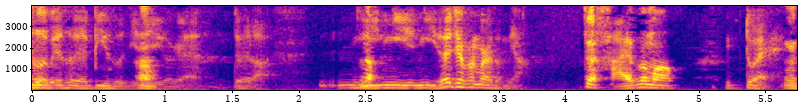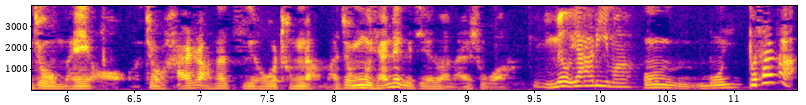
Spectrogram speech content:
特别特别逼自己的一个人。对了，你你你在这方面怎么样？对孩子吗？对，就没有，就还是让他自由成长吧。就目前这个阶段来说，你没有压力吗？嗯，我不太大，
